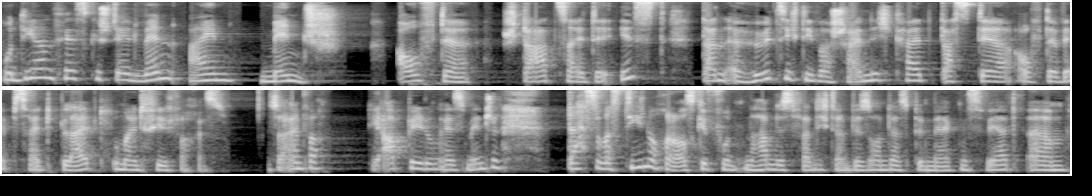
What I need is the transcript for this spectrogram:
Und die haben festgestellt, wenn ein Mensch auf der Startseite ist, dann erhöht sich die Wahrscheinlichkeit, dass der auf der Website bleibt, um ein Vielfaches. Also einfach die Abbildung eines Menschen. Das, was die noch herausgefunden haben, das fand ich dann besonders bemerkenswert. Ähm,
